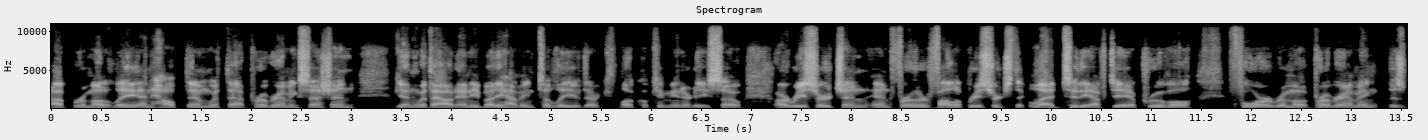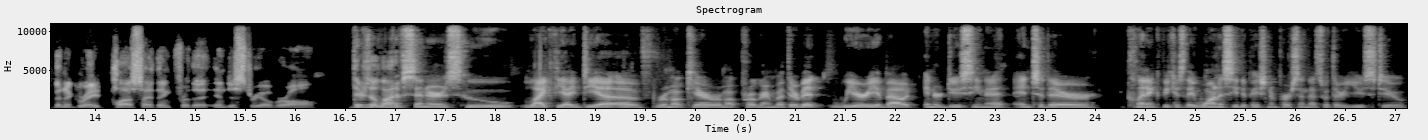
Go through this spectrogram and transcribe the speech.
up remotely and help them with that programming session, again, without anybody having to leave their local community. So, our research and, and further follow up research that led to the FDA approval for remote programming has been a great plus, I think, for the industry overall. There's a lot of centers who like the idea of remote care, remote program, but they're a bit weary about introducing it into their clinic because they want to see the patient in person. That's what they're used to.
